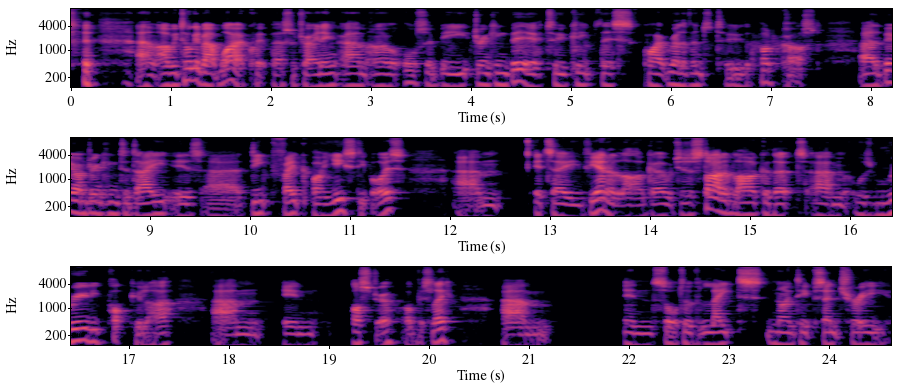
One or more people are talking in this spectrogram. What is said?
um, I'll be talking about why I quit personal training. Um, I will also be drinking beer to keep this quite relevant to the podcast. Uh, the beer I'm drinking today is uh, Deep Fake by Yeasty Boys. Um, it's a Vienna lager, which is a style of lager that um, was really popular in Austria, obviously. Um, in sort of late 19th century,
